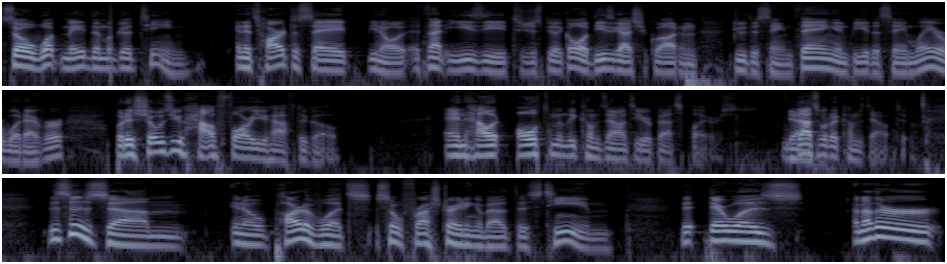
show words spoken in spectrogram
So what made them a good team? And it's hard to say, you know, it's not easy to just be like, oh, these guys should go out and do the same thing and be the same way or whatever. But it shows you how far you have to go and how it ultimately comes down to your best players. Yeah. That's what it comes down to. This is, um, you know, part of what's so frustrating about this team. That there was another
